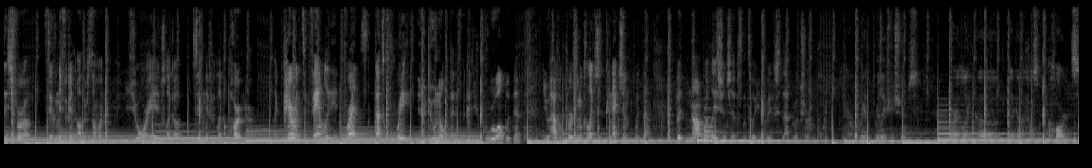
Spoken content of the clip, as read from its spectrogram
least for a significant other, someone your age, like a significant, like a partner, like parents and family and friends, that's great. You do know what that is because you grew up with them. You have a personal collection connection with them, but not relationships until you reach that maturing point. you know, re- relationships are like uh, like a house of cards.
